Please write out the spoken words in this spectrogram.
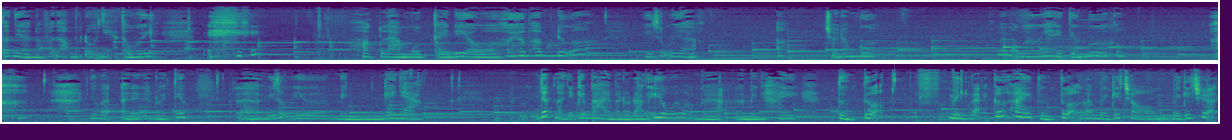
tất nhiên là nó vẫn ở mức độ nhẹ thôi. Hoặc là một cái điều hơi hâm hâm nữa. Ví dụ như là à, trời đang mưa. Không biết mọi người có nghe thấy tiếng mưa không? Nhưng mà ở đây đang nói tiếp là ví dụ như mình nghe nhạc nhất là những cái bài mà nó đáng yêu ấy mọi người ạ là mình hay tưởng tượng. Mình lại cứ hay tưởng tượng là mấy cái trò mấy cái chuyện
